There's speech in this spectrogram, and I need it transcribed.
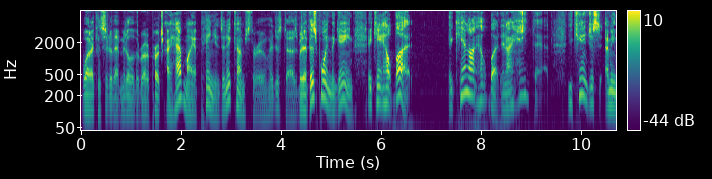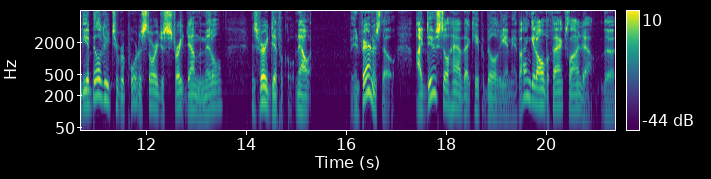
what I consider that middle of the road approach. I have my opinions, and it comes through. It just does. But at this point in the game, it can't help but. It cannot help but, and I hate that. You can't just, I mean, the ability to report a story just straight down the middle is very difficult. Now, in fairness, though, I do still have that capability in me. If I can get all the facts lined out, the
